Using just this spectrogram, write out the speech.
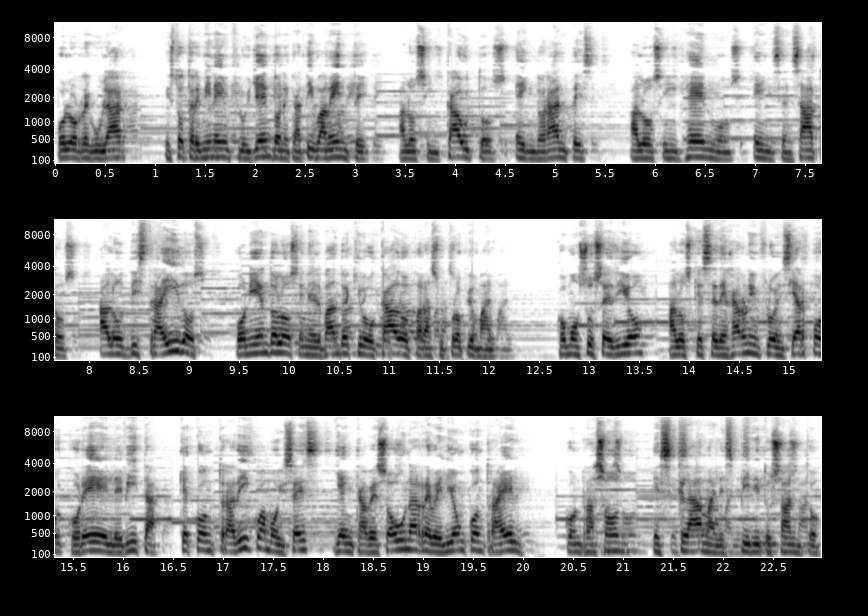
por lo regular, esto termina influyendo negativamente a los incautos e ignorantes, a los ingenuos e insensatos, a los distraídos poniéndolos en el bando equivocado para su propio mal, como sucedió a los que se dejaron influenciar por Coré el levita, que contradijo a Moisés y encabezó una rebelión contra él. Con razón, exclama el Espíritu Santo,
